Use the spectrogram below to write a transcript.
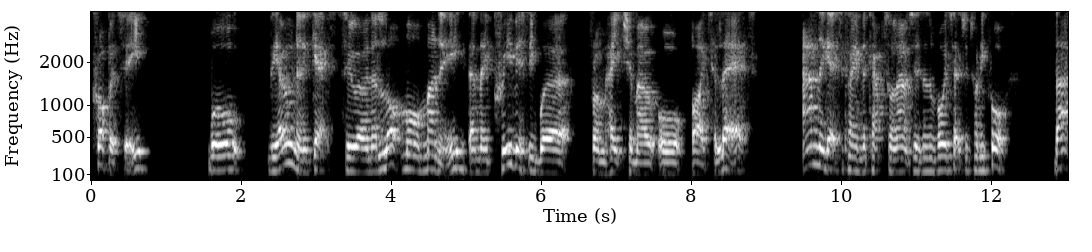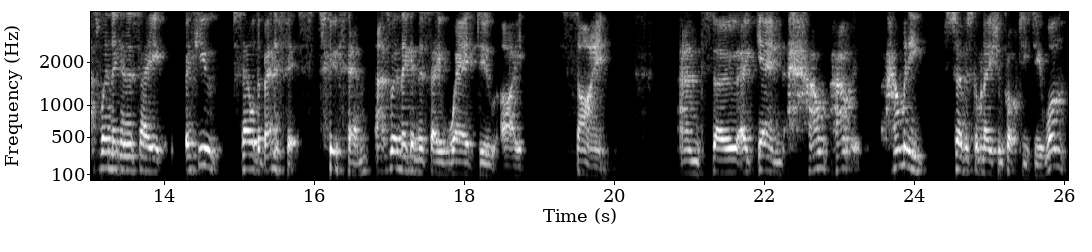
property. Well, the owner gets to earn a lot more money than they previously were from HMO or buy to let, and they get to claim the capital allowances and avoid Section 24 that's when they're going to say, if you sell the benefits to them, that's when they're going to say, where do I sign? And so again, how how how many service accommodation properties do you want?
